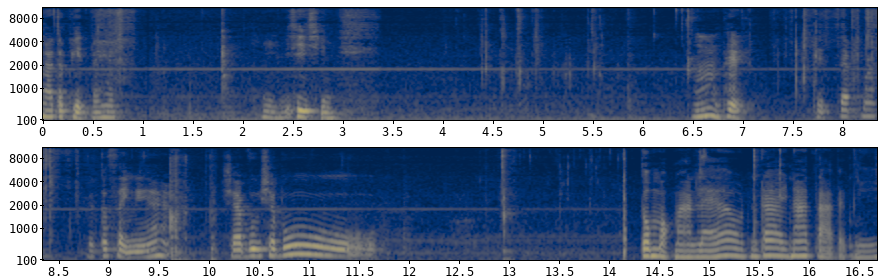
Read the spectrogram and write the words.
น่าจะเผ็ดไหมฮะนี่วิธีชิม อืม เผ็ด เผ็ดแซ่บมาก แล้วก็ใส่เนื้อ ชาบูชาบู ต้มออกมาแล้วได้หน้าตาแบบนี้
